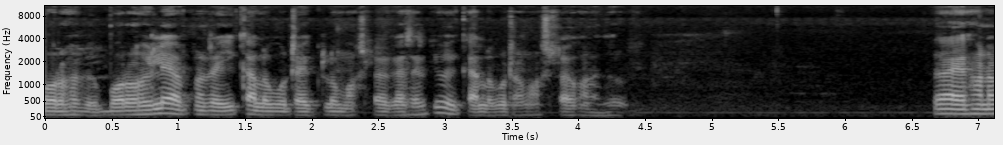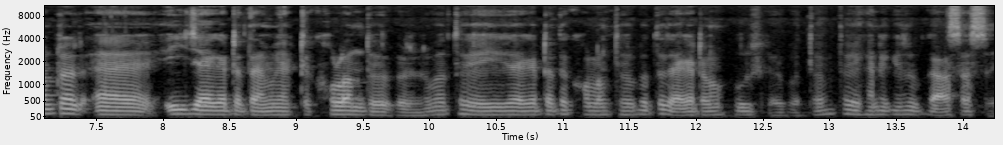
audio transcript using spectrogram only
বড় হবে। বড় হইলে আপনার এই কালো বোটা, এগুলো মশলার গাছ আর কি ওই কালো বোটার মশলা ওখানে ধরবে। তো এখন আপনার এই জায়গাটাতে আমি একটা খোলান তৈরি করে নেব। তো এই জায়গাটাতে খোলান তৈরি করতে জায়গাটা আমার পরিষ্কার করতে হবে। তো এখানে কিছু গাছ আছে।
